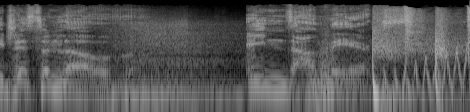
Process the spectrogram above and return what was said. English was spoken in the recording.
DJ Love in the mix.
